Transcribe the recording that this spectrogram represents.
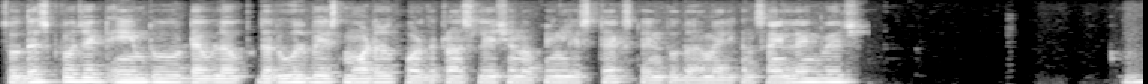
So this project aimed to develop the rule-based model for the translation of English text into the American Sign Language. Hmm.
